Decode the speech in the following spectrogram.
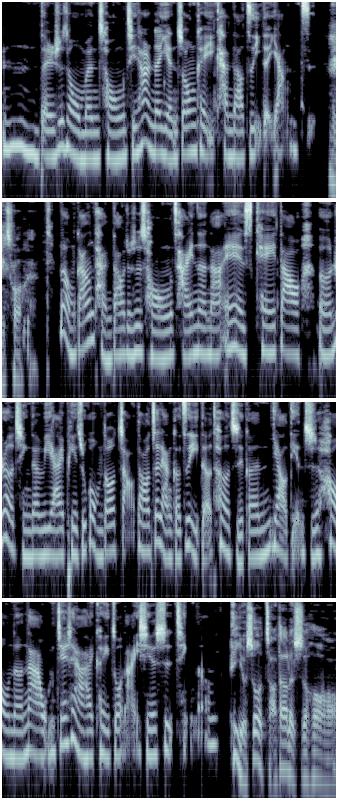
嗯，等于是从我们从其他人的眼中可以看到自己的样子。没错。那我们刚刚谈到，就是从才能啊 ASK 到呃热情的 VIP，如果我们都找到这两个自己的特质跟要点之后呢，那我们接下来还可以做哪一些事情呢？哎，有时候找到的时候，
